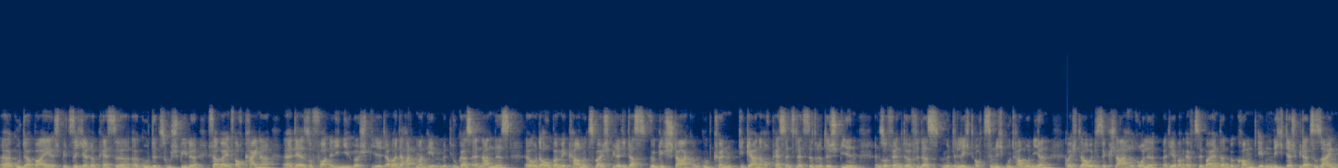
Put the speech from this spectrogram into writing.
äh, gut dabei, spielt sichere Pässe, gute Zuspiele, ist aber jetzt auch keiner, der sofort eine Linie überspielt. Aber da hat man eben mit Lukas Hernandez und auch bei Meccano zwei Spieler, die das wirklich stark und gut können, die gerne auch Pässe ins letzte Drittel spielen. Insofern dürfte das mit Licht auch ziemlich ziemlich gut harmonieren. Aber ich glaube, diese klare Rolle, äh, die er beim FC Bayern dann bekommt, eben nicht der Spieler zu sein,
